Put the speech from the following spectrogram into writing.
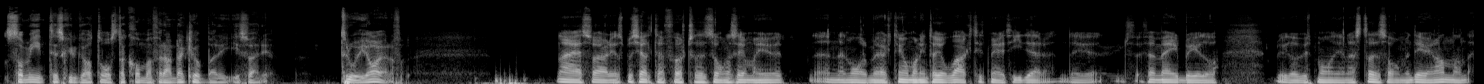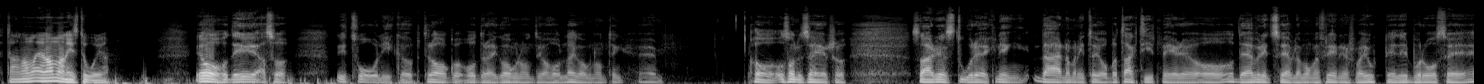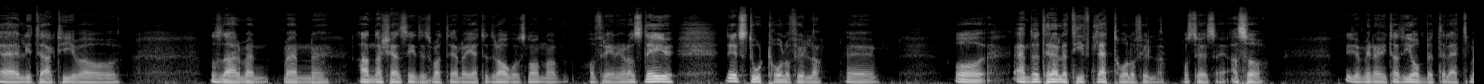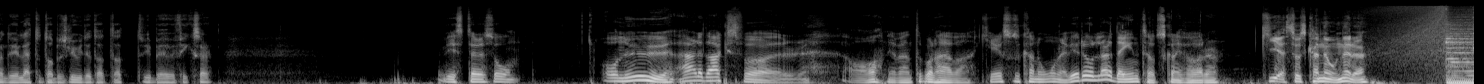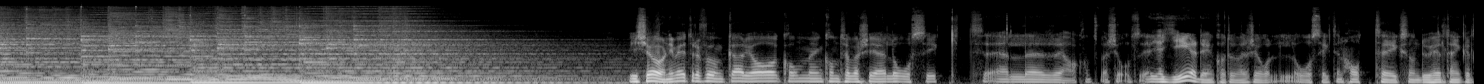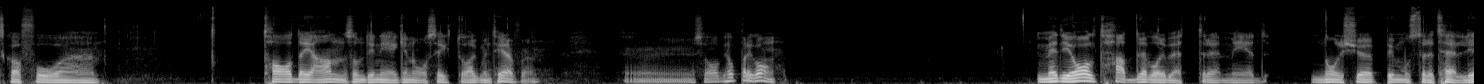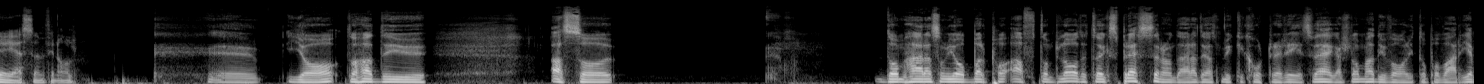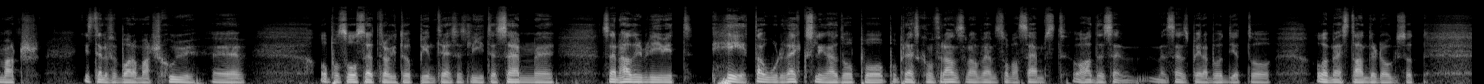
som inte skulle gå att åstadkomma för andra klubbar i, i Sverige. Tror jag i alla fall. Nej, så är det. Speciellt den första säsongen ser man ju en enorm ökning om man inte har jobbat aktivt med det tidigare. Det för mig blir då, blir då utmaningen nästa säsong, men det är ju en annan, annan, en annan historia. Ja, det är alltså det är två olika uppdrag att dra igång någonting och hålla igång någonting. Och, och som du säger så, så är det en stor ökning där när man inte har jobbat aktivt med det och, och det är väl inte så jävla många föreningar som har gjort det. Det är Borås är lite aktiva och, och sådär men, men eh, annars känns det inte som att det är något jättedrag hos någon av, av föreningarna. Så det är ju det är ett stort hål att fylla. Eh, och ändå ett relativt lätt hål att fylla måste jag säga. Alltså jag menar inte att jobbet är lätt men det är lätt att ta beslutet att, att vi behöver fixa det. Visst är det så. Och nu är det dags för... Ja, ni väntar på det här va? Kesos kanoner. Vi rullar det där introt så ska ni få höra. Kesos kanoner du. Vi kör, ni vet hur det funkar. Jag kommer med en kontroversiell åsikt. Eller ja, kontroversiell. Jag ger dig en kontroversiell åsikt. En hot take som du helt enkelt ska få uh, ta dig an som din egen åsikt och argumentera för den. Eh, så vi hoppar igång. Medialt hade det varit bättre med Norrköping mot Södertälje i SM-final. Eh, ja, då hade ju alltså de här som jobbar på Aftonbladet och Expressen och de där hade haft mycket kortare resvägar så de hade ju varit då på varje match istället för bara match sju. Eh, och på så sätt dragit upp intresset lite. Sen, eh, sen hade det blivit heta ordväxlingar då på, på presskonferensen om vem som var sämst och hade sen, sen spelat budget och, och var mest underdog. Så,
